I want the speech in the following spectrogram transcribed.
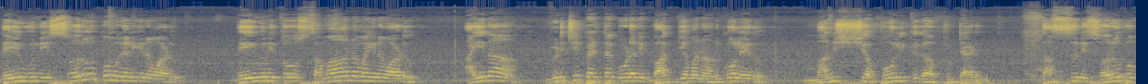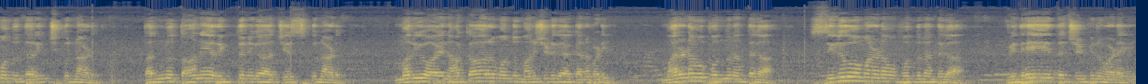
దేవుని స్వరూపము కలిగిన వాడు దేవునితో సమానమైన వాడు అయినా విడిచిపెట్టకూడని భాగ్యమని అనుకోలేదు. మనుష్య పోలికగా పుట్టాడు. దస్సుని స్వరూపమందు ధరించుకున్నాడు. తన్ను తానే రిక్తునిగా చేసుకున్నాడు. మరియు ఆయన ఆకారమందు మనుషుడిగా కనబడి మరణము పొందినంతగా శిలువ మరణము పొందినంతగా విధేయత చూపిన వాడై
